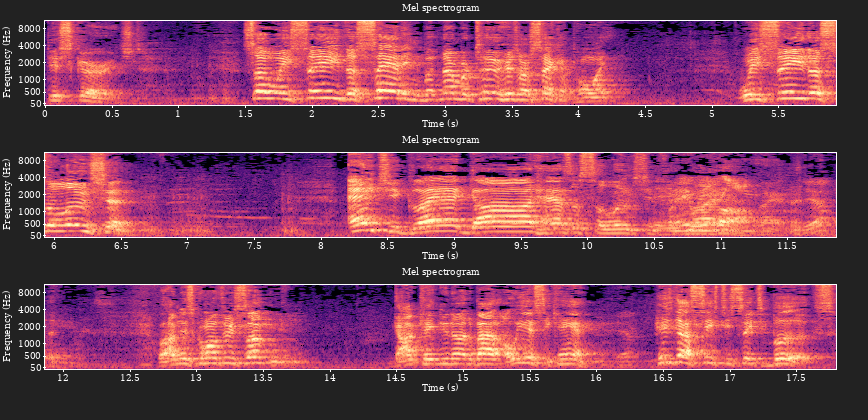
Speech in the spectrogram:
discouraged. So we see the setting, but number two, here's our second point. We see the solution. Ain't you glad God has a solution for your problem? Well, I'm just going through something. God can't do nothing about it. Oh, yes, He can. He's got 66 books,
